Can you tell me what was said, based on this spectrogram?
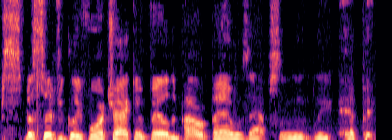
specifically for track and field, the power pad was absolutely epic.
